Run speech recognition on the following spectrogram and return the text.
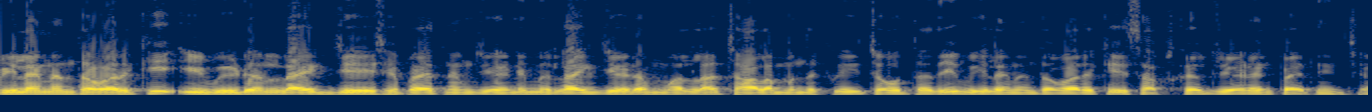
వీలైనంత వరకు ఈ వీడియోని లైక్ చేసే ప్రయత్నం చేయండి. మీరు లైక్ చేయడం వల్ల చాలామందికి రీచ్ అవుతుంది. వీలైనంత వరకు సబ్స్క్రైబ్ చేయడానికి ప్రయత్నించండి.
